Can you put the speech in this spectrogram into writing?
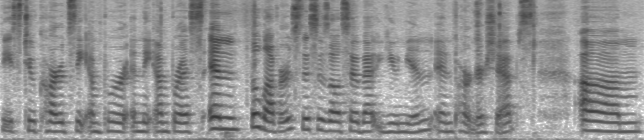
these two cards, the Emperor and the Empress, and the Lovers. This is also about union and partnerships. Um,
